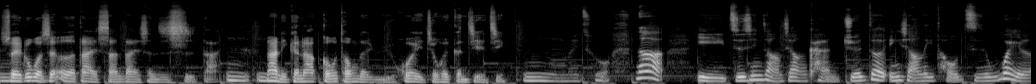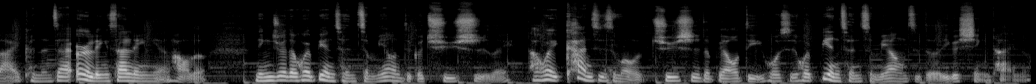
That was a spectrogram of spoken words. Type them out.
所以，如果是二代、三代甚至四代，嗯，那你跟他沟通的语汇就会更接近。嗯，没错。那以执行长这样看，觉得影响力投资未来可能在二零三零年好了。您觉得会变成怎么样的一个趋势嘞？它会看是什么趋势的标的，或是会变成什么样子的一个形态呢？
